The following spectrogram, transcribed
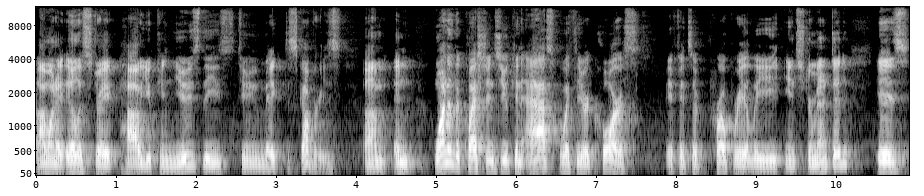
I want to illustrate how you can use these to make discoveries. Um, and one of the questions you can ask with your course, if it's appropriately instrumented, is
